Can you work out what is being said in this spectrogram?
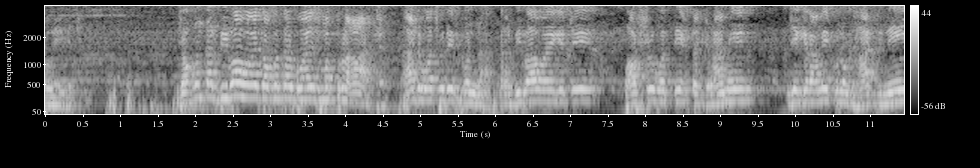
হয়ে গেছে। যখন তার বিবাহ হয়, তখন তার বয়স মাত্র আট আট বছরের কন্যা। তার বিবাহ হয়ে গেছে পার্শ্ববর্তী একটা গ্রামে। যে গ্রামে কোনো ঘাট নেই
